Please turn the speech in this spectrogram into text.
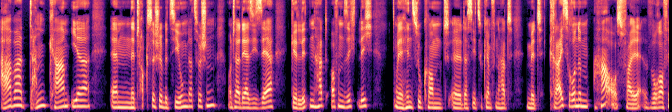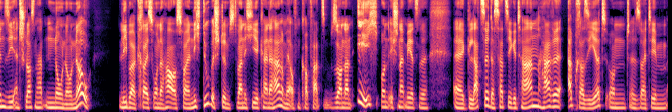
Aber dann kam ihr ähm, eine toxische Beziehung dazwischen, unter der sie sehr gelitten hat, offensichtlich. Äh, hinzu kommt, äh, dass sie zu kämpfen hat mit kreisrundem Haarausfall, woraufhin sie entschlossen hat, no, no, no lieber kreisrunde Haarausfall, nicht du bestimmst, wann ich hier keine Haare mehr auf dem Kopf hat, sondern ich und ich schneide mir jetzt eine äh, Glatze, das hat sie getan, Haare abrasiert und äh, seitdem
